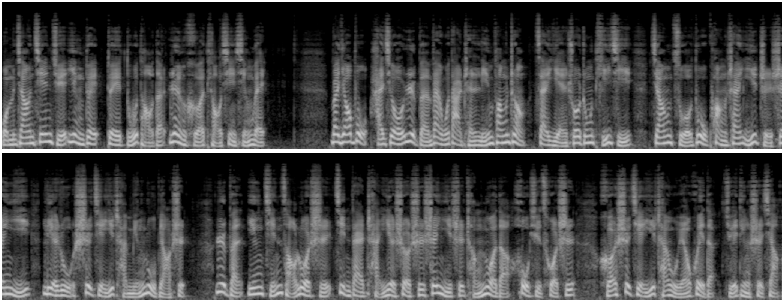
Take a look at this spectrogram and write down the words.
我们将坚决应对对独岛的任何挑衅行为。外交部还就日本外务大臣林方正在演说中提及将佐渡矿山遗址申遗列入世界遗产名录表示，日本应尽早落实近代产业设施申遗时承诺的后续措施和世界遗产委员会的决定事项。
